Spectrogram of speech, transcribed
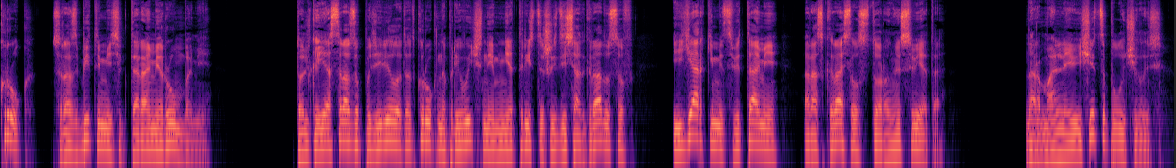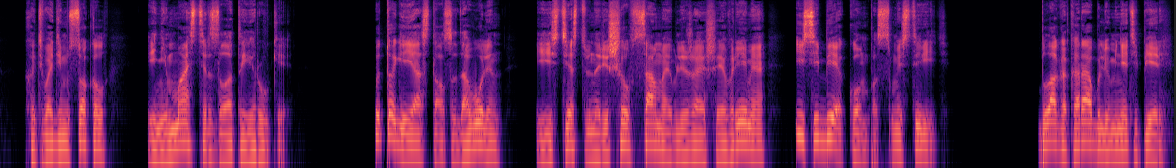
круг с разбитыми секторами-румбами. Только я сразу поделил этот круг на привычные мне 360 градусов и яркими цветами раскрасил стороны света. Нормальная вещица получилась, хоть Вадим Сокол и не мастер золотые руки. В итоге я остался доволен и, естественно, решил в самое ближайшее время и себе компас смастерить. Благо корабль у меня теперь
